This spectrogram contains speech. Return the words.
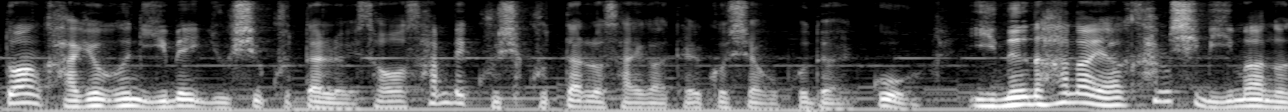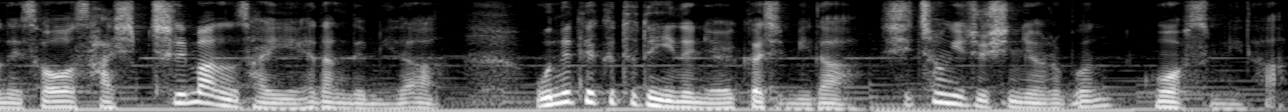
또한 가격은 269달러에서 399달러 사이가 될 것이라고 보도했고 이는 하나 약 32만원에서 47만원 사이에 해당됩니다. 오늘 테크투데이는 여기까지입니다. 시청해주신 여러분 고맙습니다.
